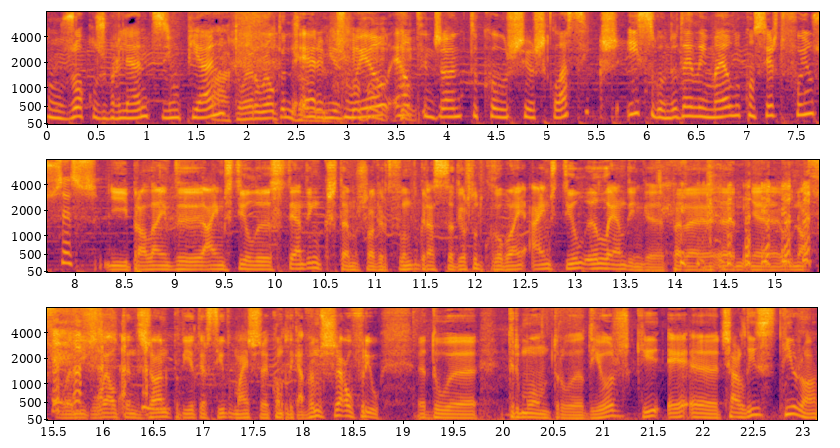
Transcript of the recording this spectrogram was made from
uns óculos brilhantes e um piano. Ah, então era o Elton John. Era mesmo ele. Elton John tocou os seus clássicos e, segundo o Daily Mail, o concerto foi um sucesso. E para além de I'm Still Standing, que estamos a ver de fundo, graças a Deus tudo correu bem, I'm Still Landing eh, para uh, o nosso amigo Elton John podia ter sido mais complicado. Vamos ao frio do uh, termómetro de hoje, que é uh, Charlize Theron.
